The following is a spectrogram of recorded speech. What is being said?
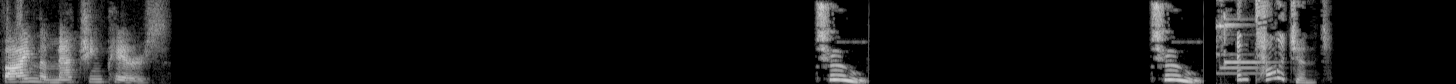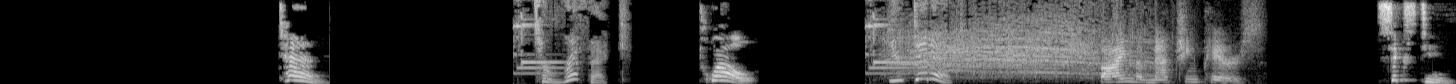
Find the matching pairs. Two. Two. Intelligent. Ten. Terrific. Twelve. You did it. Find the matching pairs. 16,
